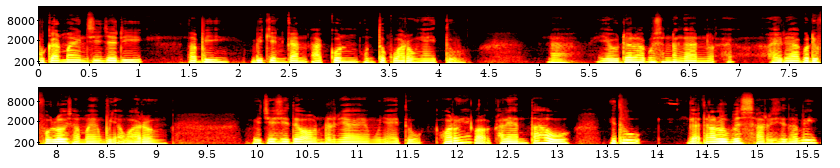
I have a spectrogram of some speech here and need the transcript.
Bukan main sih jadi tapi bikinkan akun untuk warungnya itu. Nah ya udahlah aku seneng kan. Akhirnya aku di follow sama yang punya warung. Which is itu ownernya yang punya itu. Warungnya kalau kalian tahu itu nggak terlalu besar sih tapi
